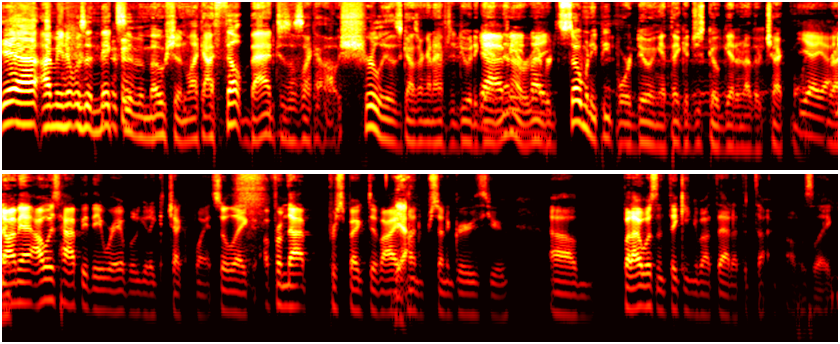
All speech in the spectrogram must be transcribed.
Yeah, I mean, it was a mix of emotion. Like I felt bad because I was like, "Oh, surely those guys are gonna have to do it again." Yeah, I then I mean, remembered like- so many people were doing it; they could just go get another checkpoint. Yeah, yeah. right? No, I mean, I was happy they were able to get a checkpoint. So, like, from that perspective, I Yeah. 100% agree with you. Um, but I wasn't thinking about that at the time. I was like,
